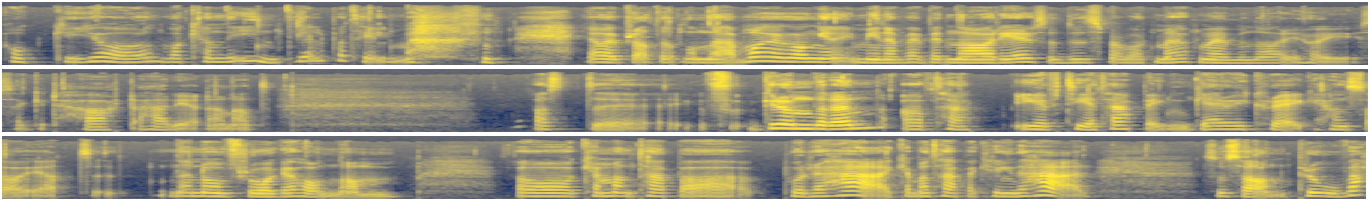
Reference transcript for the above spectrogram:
Och ja, vad kan det inte hjälpa till med? Jag har ju pratat om det här många gånger i mina webbinarier så du som har varit med på webbinarier har ju säkert hört det här redan. Att, att eh, grundaren av EFT-tapping, Gary Craig, han sa ju att när någon frågar honom kan man tappa på det här, kan man tappa kring det här? Så sa han prova.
